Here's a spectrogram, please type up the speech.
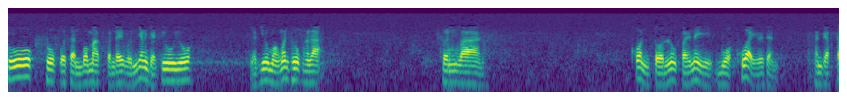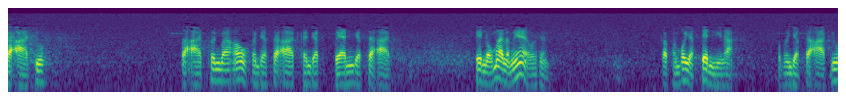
ทุกข์ทุกข์ประสันบ่มักกันได้เหมือนยังอยากอยู่อยู่อยากอยู่หมองมันทุกข์กันละเพิ่นวานค้นตนลูกไปในบวกขั้วยประสันมันอยากสะอาดอยู่สะอาดเพิ่นว่าเอ้ากันอยากสะอาดกันอยากแปนอยากสะอาด เป็นออกมาล้วแม่ว่าท่านกับผมก็อยากเต้นนี่ละกับมันอยากสะอาดอยู่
